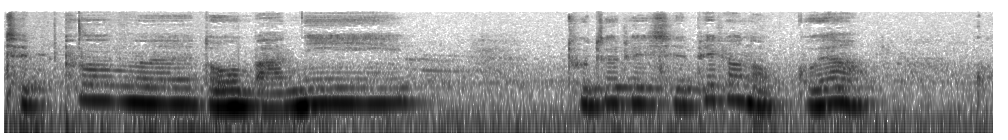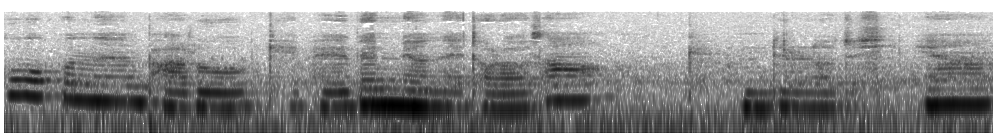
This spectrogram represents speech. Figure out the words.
제품을 너무 많이 두드리실 필요는 없고요. 코 부분은 바로 이렇게 벨벳 면에 덜어서 이렇게 문질러 주시면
